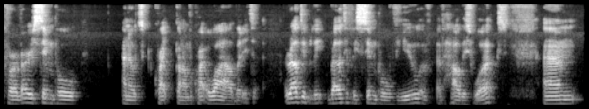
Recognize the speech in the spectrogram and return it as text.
for a very simple, I know it's quite gone on for quite a while, but it's a relatively relatively simple view of, of how this works. Um,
